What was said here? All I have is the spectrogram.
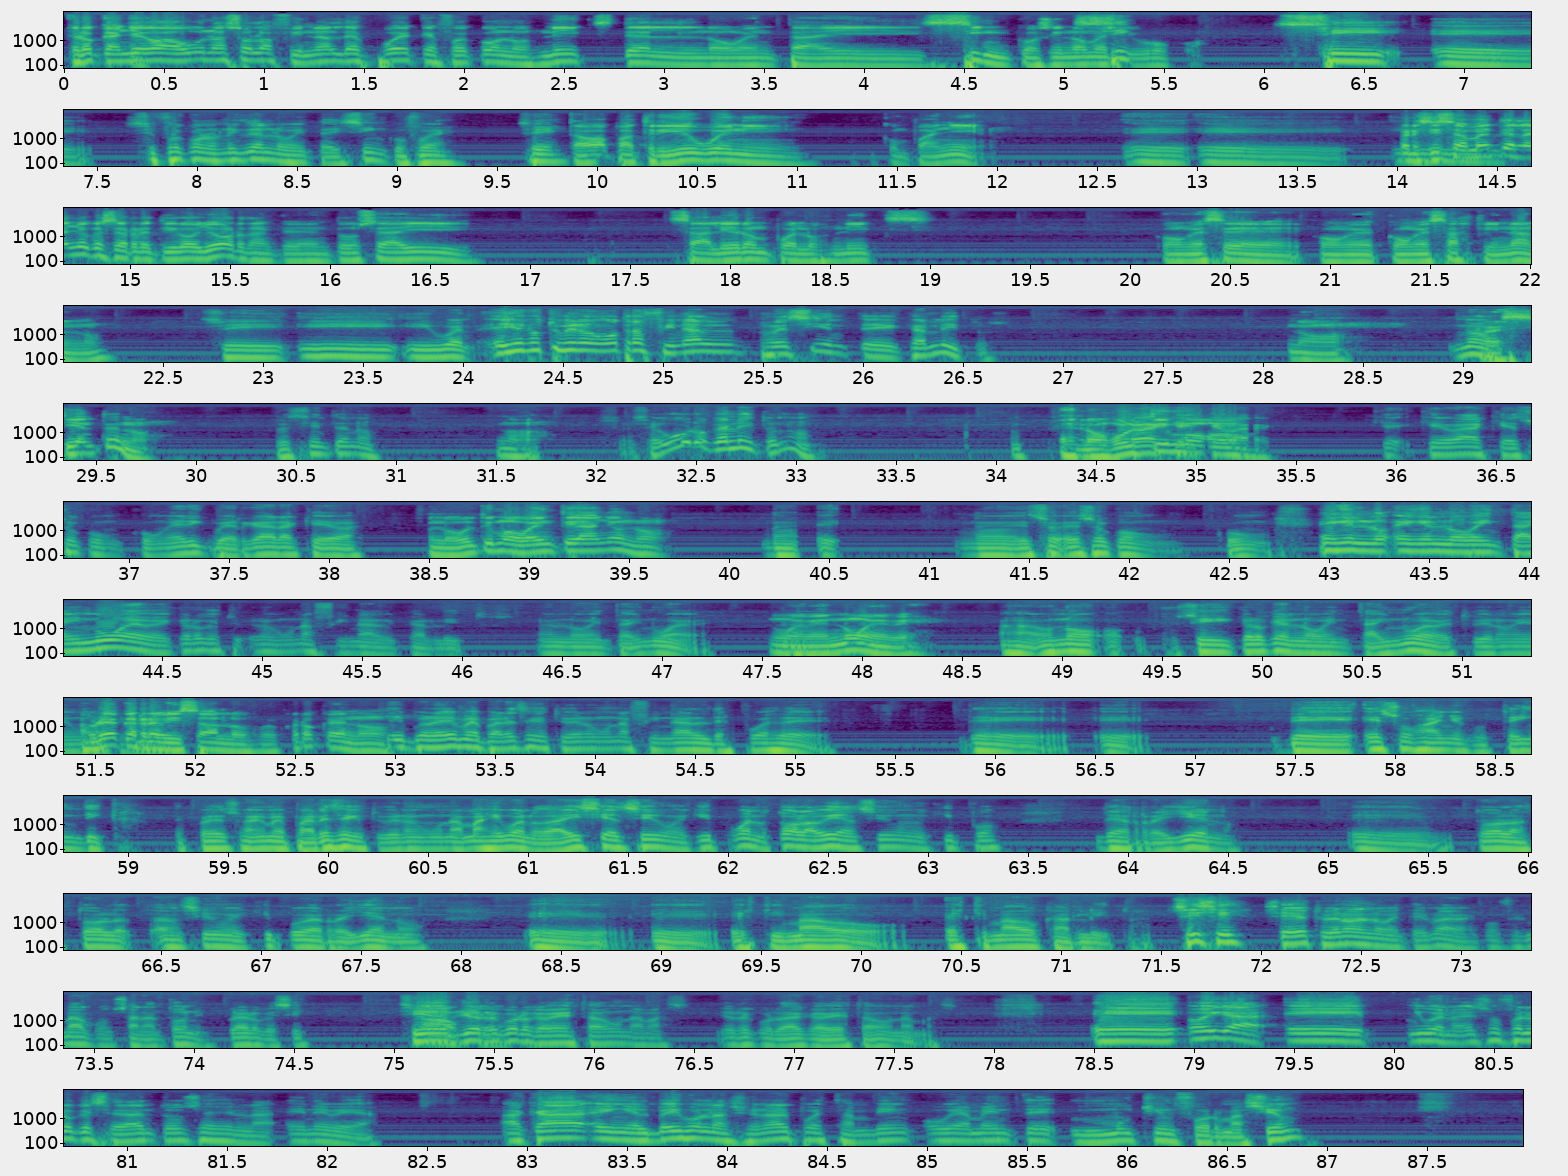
Creo que han llegado a una sola final después, que fue con los Knicks del 95, si no me equivoco. Sí, eh, sí fue con los Knicks del 95, fue. Sí. Estaba Patrick Ewing y compañía. Eh, eh, Precisamente el año que se retiró Jordan, que entonces ahí salieron pues los Knicks con ese con, con esa final, ¿no? Sí, y, bueno, ellos no tuvieron otra final reciente, Carlitos. No, no. Reciente no. Reciente no. No. Seguro, Carlitos, no. En los últimos. ¿Qué, va? ¿Qué eso con, con Eric Vergara? ¿Qué va? En los últimos 20 años no. No, eh, no eso, eso con, en, el, en el 99 creo que estuvieron en una final, Carlitos. En el 99. 99. Ajá, no, sí, creo que en el 99 estuvieron ahí. Habría que revisarlo, pero creo que no. Sí, pero ahí me parece que estuvieron en una final después de, de, eh, de esos años que usted indica. Después de esos años me parece que estuvieron en una más. Y bueno, de ahí sí han sido un equipo, bueno, toda la vida han sido un equipo de relleno. Eh, todas las, todas han sido un equipo de relleno, eh, estimado estimado Carlito. Sí, sí, sí, ellos estuvieron en el 99, confirmado con San Antonio, claro que sí. Sí, yo, ah, recuerdo que había estado una más. Yo recordaba que había estado una más. Eh, oiga, eh, y bueno, eso fue lo que se da entonces en la NBA. Acá en el béisbol nacional, pues también, obviamente, mucha información.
